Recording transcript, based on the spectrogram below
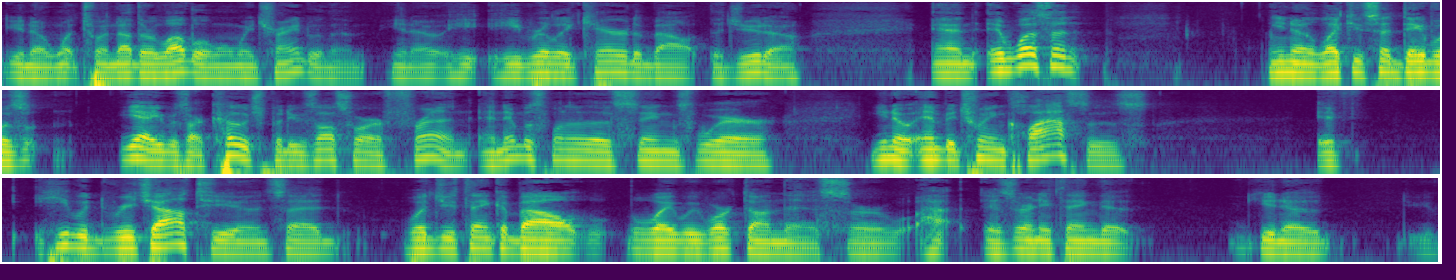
you know, went to another level when we trained with him. You know, he, he really cared about the judo and it wasn't, you know, like you said, Dave was, yeah, he was our coach, but he was also our friend. And it was one of those things where, you know, in between classes, if he would reach out to you and said, "What do you think about the way we worked on this?" or "How- "Is there anything that you know you,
